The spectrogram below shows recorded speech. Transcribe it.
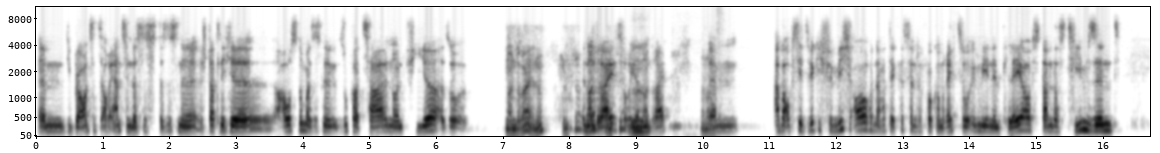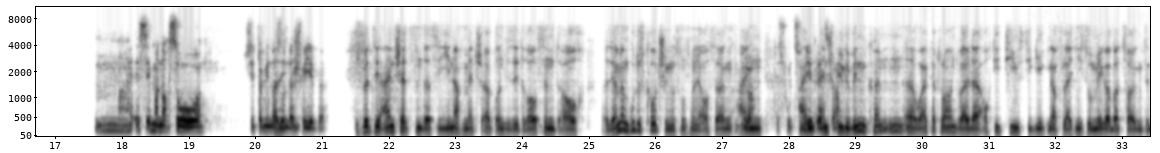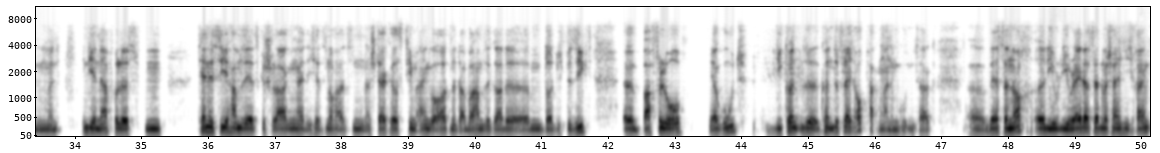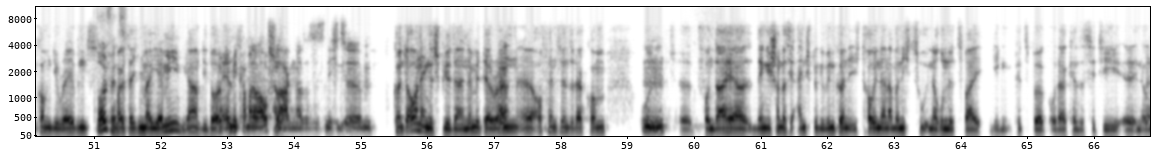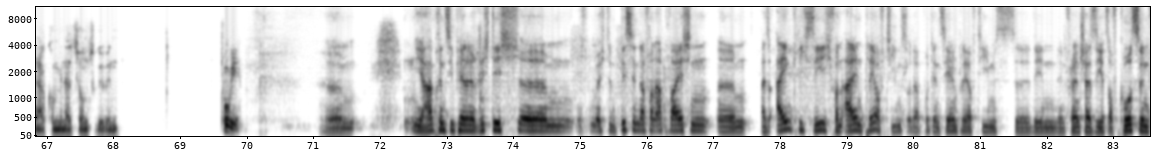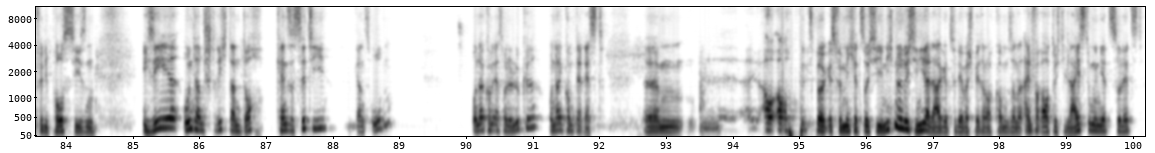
ähm, die Browns jetzt auch ernst nehmen. Das ist, das ist eine stattliche Hausnummer, das ist eine super Zahl, 9-4. Also 9-3, ne? 9-3, sorry, ja, 9-3. Ähm, aber ob sie jetzt wirklich für mich auch, und da hat der Christian schon vollkommen recht, so irgendwie in den Playoffs dann das Team sind, mm, ist immer noch so, steht bei mir noch also so in der Schwebe. Ich würde sie einschätzen, dass sie je nach Matchup und wie sie drauf sind, auch, sie haben ja ein gutes Coaching, das muss man ja auch sagen, ein, ja, ein, ein Spiel ja. gewinnen könnten, äh, Wildcard Round, weil da auch die Teams, die Gegner vielleicht nicht so mega überzeugend sind im Moment. Indianapolis, hm, Tennessee haben sie jetzt geschlagen, hätte ich jetzt noch als ein stärkeres Team eingeordnet, aber haben sie gerade ähm, deutlich besiegt. Äh, Buffalo, ja gut, die könnten sie, könnten sie vielleicht auch packen an einem guten Tag. Äh, wer ist denn noch? Äh, die, die Raiders werden wahrscheinlich nicht reinkommen, die Ravens. Dolphins. Miami, ja, die Dolphins. Miami kann man aber auch schlagen, also es ist nicht. Ähm könnte auch ein enges Spiel sein, ne? Mit der Run-Offense, ja. äh, wenn sie da kommen. Und mhm. äh, von daher denke ich schon, dass sie ein Spiel gewinnen können. Ich traue ihnen dann aber nicht zu, in der Runde zwei gegen Pittsburgh oder Kansas City äh, in irgendeiner ja. Kombination zu gewinnen. Tobi. Ähm, ja, prinzipiell richtig. Ähm, ich möchte ein bisschen davon abweichen. Ähm, also eigentlich sehe ich von allen Playoff-Teams oder potenziellen Playoff-Teams, äh, den, den Franchise, die jetzt auf Kurs sind für die Postseason, ich sehe unterm Strich dann doch Kansas City ganz oben und dann kommt erstmal eine Lücke und dann kommt der Rest. Ähm, mhm. auch, auch, Pittsburgh ist für mich jetzt durch die, nicht nur durch die Niederlage, zu der wir später noch kommen, sondern einfach auch durch die Leistungen jetzt zuletzt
